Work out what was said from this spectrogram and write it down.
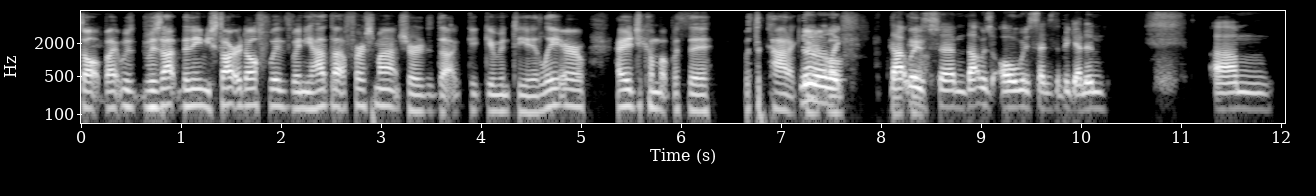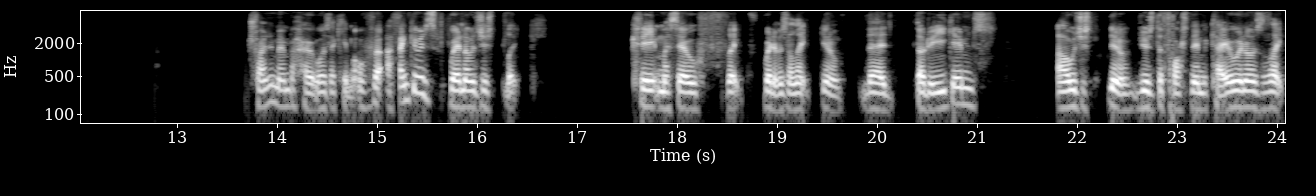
thought about was was that the name you started off with when you had that first match, or did that get given to you later? How did you come up with the with the character? No, no, like that was um, that was always since the beginning. Um, trying to remember how it was I came up with it. I think it was when I was just like creating myself, like when it was like you know the WWE games. I was just you know used the first name of Kyle, and I was like,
